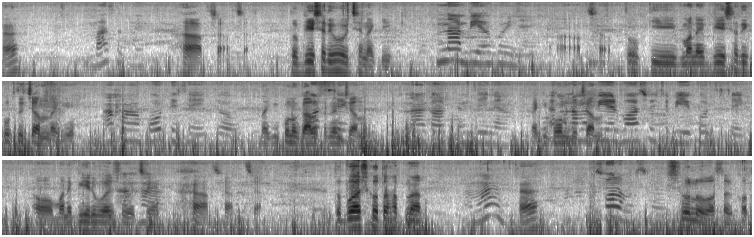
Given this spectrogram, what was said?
হ্যাঁ? আচ্ছা আচ্ছা। তো বিয়ে শাদী হয়েছে নাকি? না বিয়ে হই নাই। আচ্ছা তো কি মানে বিয়ে শাদী করতে চান নাকি? করতে চাই তো। নাকি কোনো গার্লফ্রেন্ড চান? না গার্লফ্রেন্ড না। নাকি বন্ধু চান? বিয়ের বয়স হয়েছে বিয়ে করতে চাই। ও মানে বিয়ের বয়স হয়েছে। আচ্ছা আচ্ছা। তো বয়স কত আপনার? আমার? হ্যাঁ? ষোলো। ষোলো বছর কত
